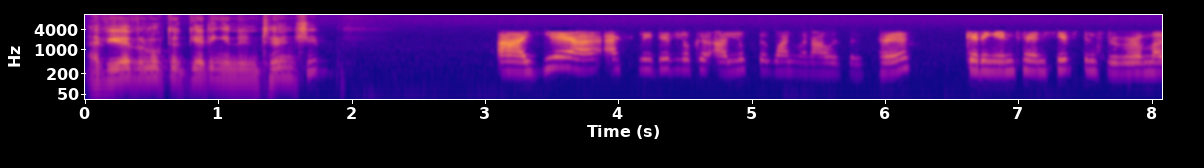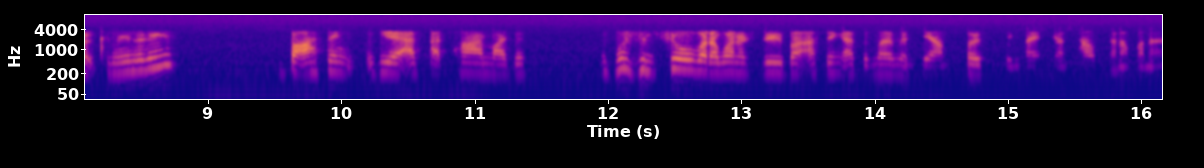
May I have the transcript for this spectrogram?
Have you ever looked at getting an internship? Uh, yeah, I actually did look at. I looked at one when I was in Perth, getting internships into remote communities. But I think, yeah, at that time I just wasn't sure what I wanted to do. But I think at the moment, yeah, I'm focusing mainly on health, and I want to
